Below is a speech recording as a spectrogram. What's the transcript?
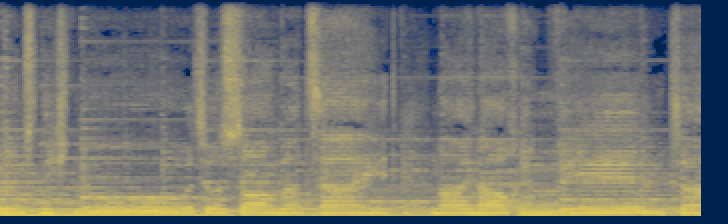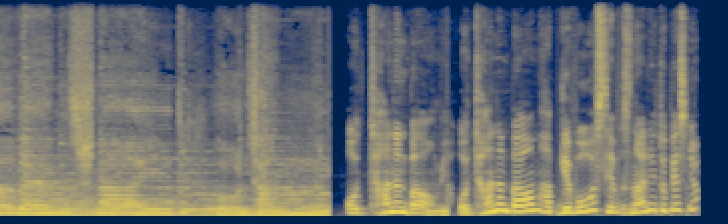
grünst nicht nur zur Sommerzeit, nein auch im Winter, wenn es schneit. O Tannenbaum. О Tannenbaum. О Tannenbaum, hab gewusst, ihr знали эту песню?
